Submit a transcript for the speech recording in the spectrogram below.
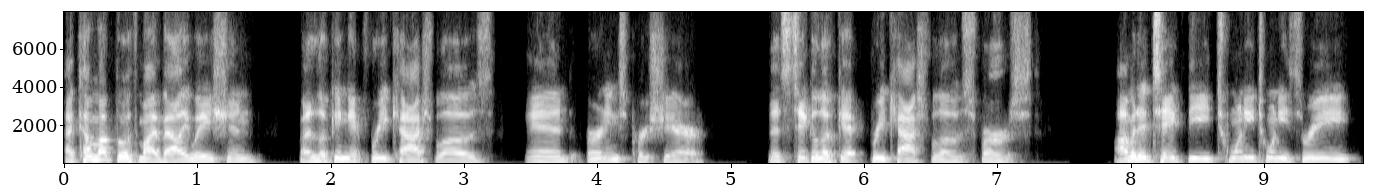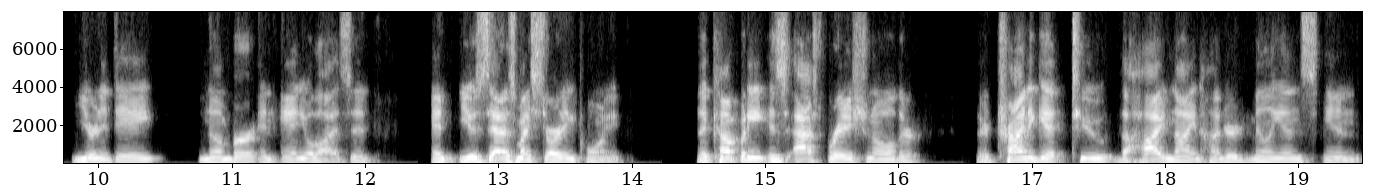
I come up with my valuation by looking at free cash flows and earnings per share. Let's take a look at free cash flows first. I'm going to take the 2023 year to date number and annualize it and use that as my starting point. The company is aspirational. They're they're trying to get to the high 900 millions in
